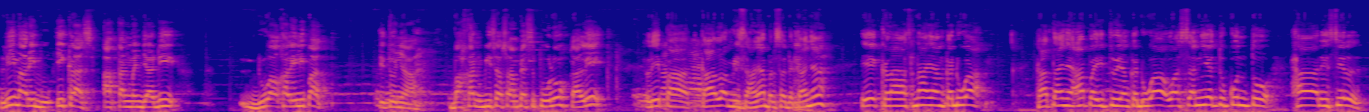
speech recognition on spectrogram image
5000 ikhlas akan menjadi dua kali lipat itunya. Bahkan bisa sampai 10 kali lipat. Kalau misalnya bersedekahnya ikhlas. Nah, yang kedua, katanya apa itu yang kedua? Wasaniyatu kuntu harisil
